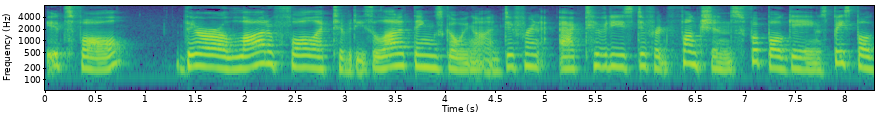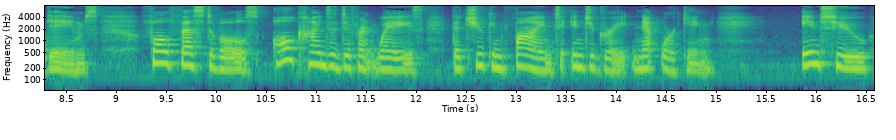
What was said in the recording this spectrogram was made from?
it's fall. There are a lot of fall activities, a lot of things going on, different activities, different functions, football games, baseball games, fall festivals, all kinds of different ways that you can find to integrate networking into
